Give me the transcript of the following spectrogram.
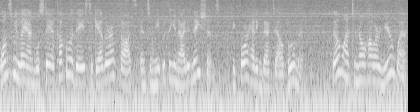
Once we land, we'll stay a couple of days to gather our thoughts and to meet with the United Nations before heading back to Albumin. They'll want to know how our year went.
